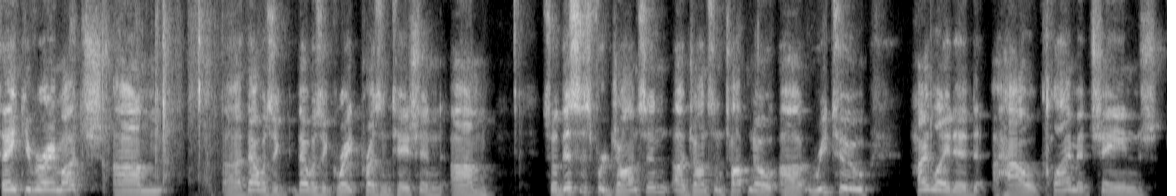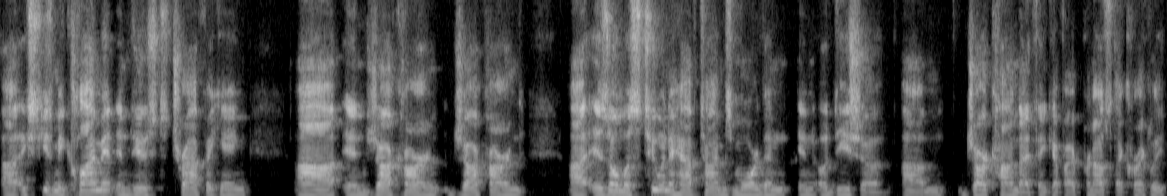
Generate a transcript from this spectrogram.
Thank you very much. Um, uh, that was a that was a great presentation. Um, so this is for Johnson, uh, Johnson Topno. Uh, Ritu highlighted how climate change, uh, excuse me, climate-induced trafficking uh, in Jharkhand, Jharkhand uh, is almost two and a half times more than in Odisha, um, Jharkhand, I think, if I pronounced that correctly.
